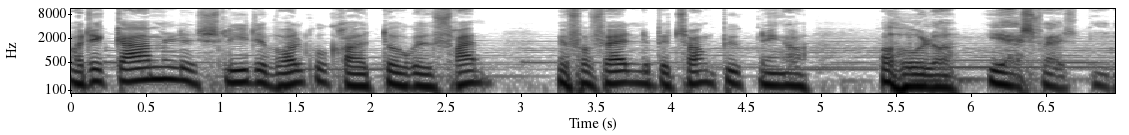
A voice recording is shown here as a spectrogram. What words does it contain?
og det gamle, slidte Volgograd dukkede frem med forfaldende betonbygninger og huller i asfalten.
